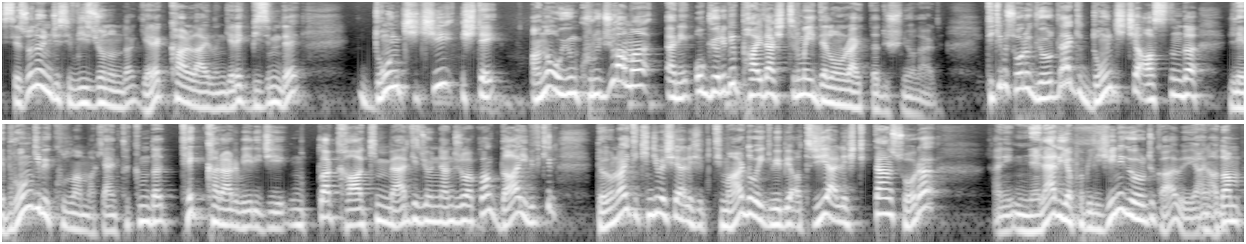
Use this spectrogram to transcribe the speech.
sezon öncesi vizyonunda gerek Carlisle'ın gerek bizim de Doncic'i işte ana oyun kurucu ama hani o görevi paylaştırmayı Delon Wright'la düşünüyorlardı. Nitekim sonra gördüler ki Doncic'i aslında LeBron gibi kullanmak yani takımda tek karar verici, mutlak hakim ve herkesi yönlendirici olarak kullanmak daha iyi bir fikir. Delon Wright ikinci beşe yerleşip Tim Hardaway gibi bir atıcı yerleştikten sonra hani neler yapabileceğini gördük abi. Yani adam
